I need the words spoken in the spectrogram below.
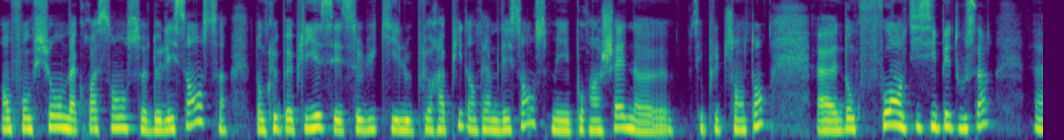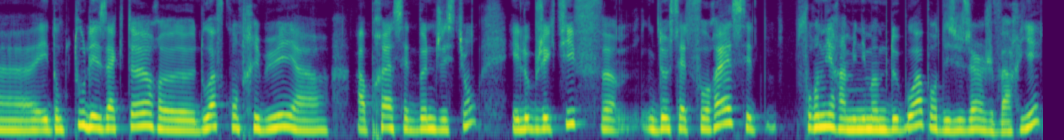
en fonction de la croissance de l'essence. Donc le peuplier, c'est celui qui est le plus rapide en termes d'essence, mais pour un chêne, c'est plus de 100 ans. donc faut anticiper tout ça. Euh, et donc tous les acteurs euh, doivent contribuer à, après à cette bonne gestion. Et l'objectif euh, de cette forêt, c'est de fournir un minimum de bois pour des usages variés.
